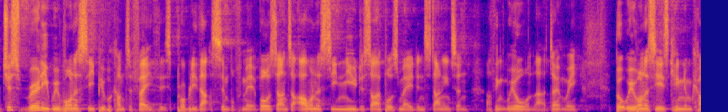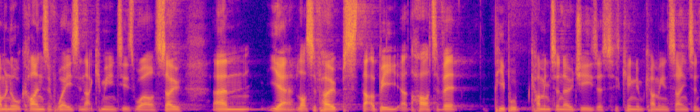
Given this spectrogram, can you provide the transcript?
just really, we want to see people come to faith. It's probably that simple for me. It boils down to I want to see new disciples made in Stannington. I think we all want that, don't we? But we want to see His kingdom come in all kinds of ways in that community as well. So um, yeah, lots of hopes. That'll be at the heart of it people coming to know Jesus, his kingdom coming in Stannington.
